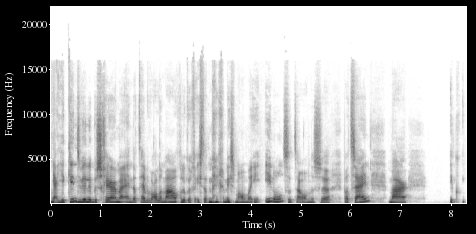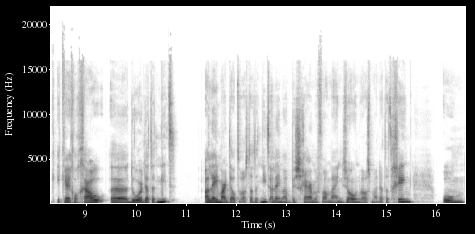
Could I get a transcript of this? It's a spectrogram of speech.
ja, je kind willen beschermen en dat hebben we allemaal. Gelukkig is dat mechanisme allemaal in, ons. Dat zou anders wat zijn. Maar ik, ik, ik kreeg al gauw door dat het niet alleen maar dat was. Dat het niet alleen maar het beschermen van mijn zoon was, maar dat het ging om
